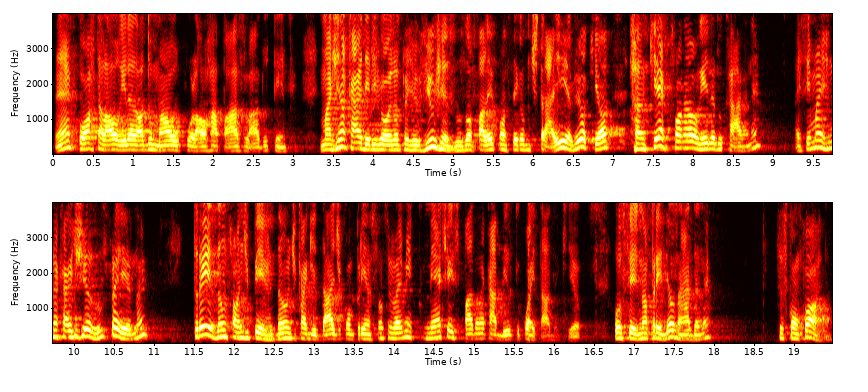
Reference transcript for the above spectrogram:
Né? Corta lá a orelha lá do mal, lá o rapaz lá do templo. Imagina a cara dele já olhando para Jesus, viu Jesus? Eu falei com você que eu não te traía, viu aqui, ó? Ranquei fora a orelha do cara, né? Aí você imagina a cara de Jesus para ele, né? Três anos falando de perdão, de caridade, de compreensão, você vai e mete a espada na cabeça do coitado aqui, ó. Ou seja, não aprendeu nada, né? Vocês concordam?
